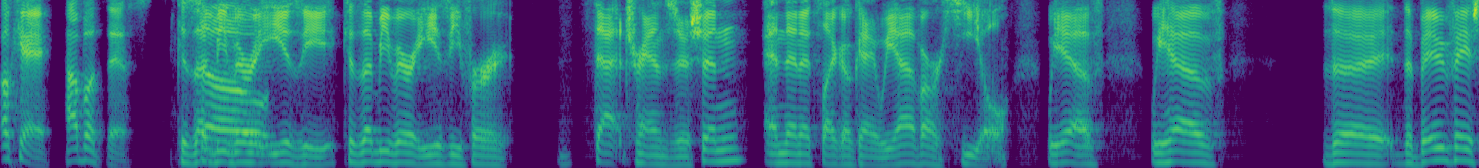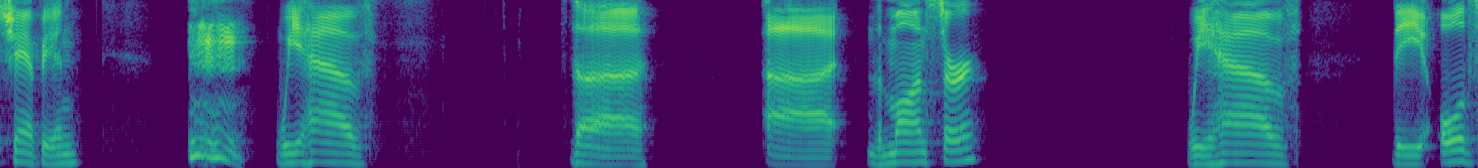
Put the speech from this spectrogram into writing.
Okay. How about this? Because that'd be very easy. Because that'd be very easy for that transition. And then it's like, okay, we have our heel. We have we have the the babyface champion. we have the uh the monster. We have the old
